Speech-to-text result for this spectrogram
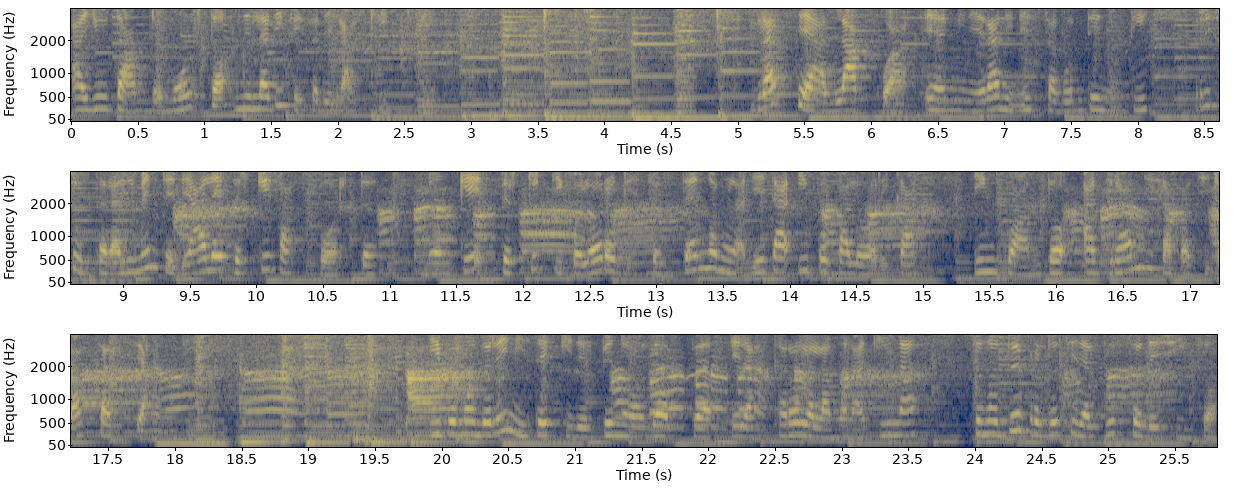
aiutando molto nella difesa della stipsi. Grazie all'acqua e ai minerali in essa contenuti risulta l'alimento ideale per chi fa sport, nonché per tutti coloro che sostengono una dieta ipocalorica, in quanto ha grandi capacità sazianti. I pomodorini secchi del penolo DOP e la scarola alla monachina sono due prodotti dal gusto deciso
